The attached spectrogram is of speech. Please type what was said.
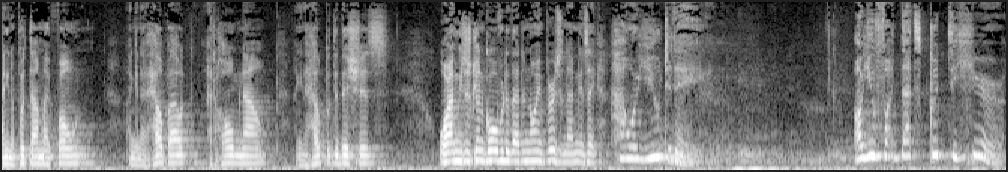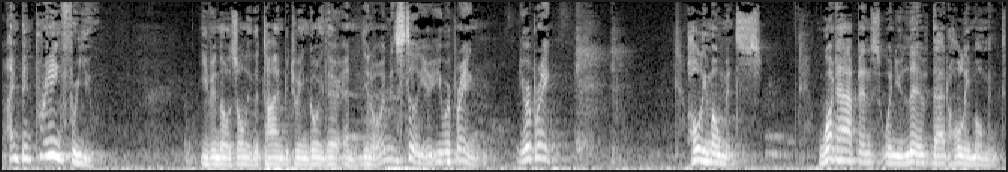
I'm going to put down my phone. I'm going to help out at home now. I'm going to help with the dishes. Or I'm just going to go over to that annoying person. And I'm going to say, How are you today? Are you fine? That's good to hear. I've been praying for you. Even though it's only the time between going there and, you know, I mean, still, you, you were praying. You were praying. Holy moments. What happens when you live that holy moment?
